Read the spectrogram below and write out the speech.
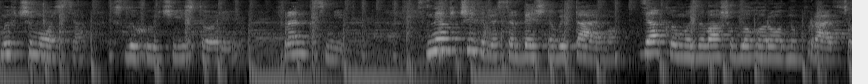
Ми вчимося, слухаючи історії. Френк Сміт. З Днем вчителя сердечно вітаємо. Дякуємо за вашу благородну працю,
